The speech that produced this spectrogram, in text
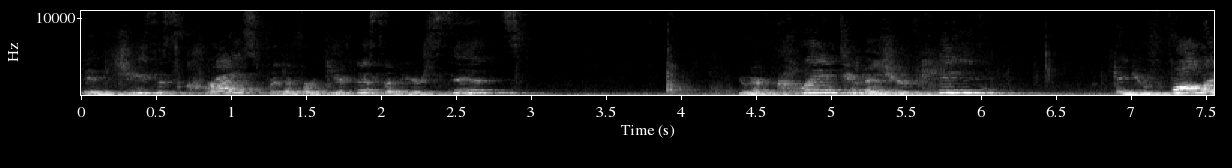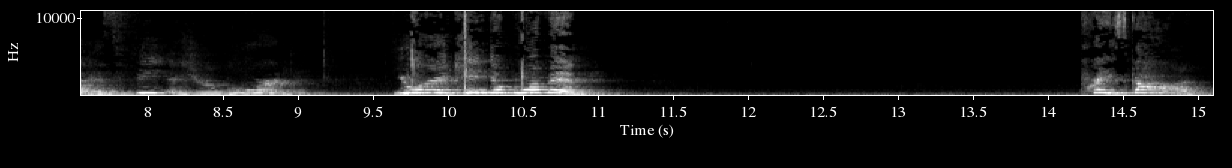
in Jesus Christ for the forgiveness of your sins, you have claimed him as your king, and you fall at his feet as your Lord, you are a kingdom woman. Praise God.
